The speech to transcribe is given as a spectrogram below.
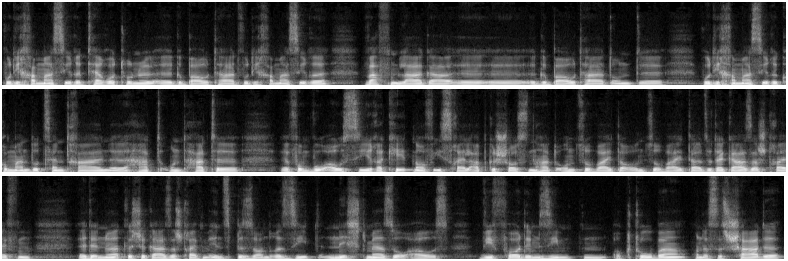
wo die Hamas ihre Terrortunnel äh, gebaut hat, wo die Hamas ihre Waffenlager äh, äh, gebaut hat und äh, wo die Hamas ihre Kommandozentralen hat und hatte, von wo aus sie Raketen auf Israel abgeschossen hat und so weiter und so weiter. Also der Gazastreifen, der nördliche Gazastreifen insbesondere, sieht nicht mehr so aus, wie vor dem 7. Oktober. Und das ist schade.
